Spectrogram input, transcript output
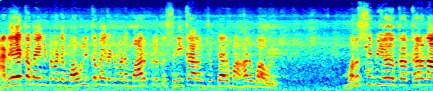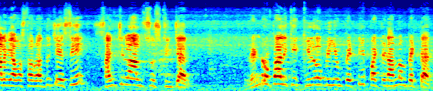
అనేకమైనటువంటి మౌలికమైనటువంటి మార్పులకు శ్రీకారం చుట్టారు మహానుభావుడు. మున్సిపీకరణాల వ్యవస్థ రద్దు చేసి సంచలనాలు సృష్టించారు. రెండు రూపాయలకి కిలో బియ్యం పెట్టి పట్టిన అన్నం పెట్టారు.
